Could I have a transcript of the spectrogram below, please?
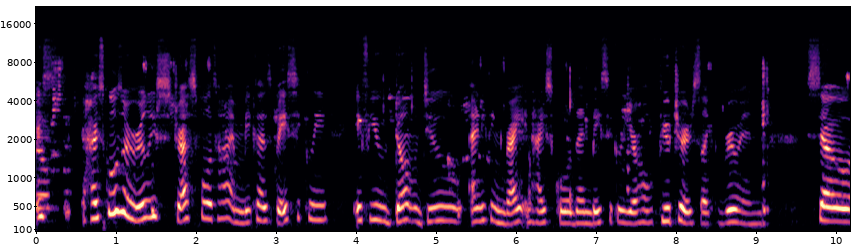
is high school is a really stressful time because basically if you don't do anything right in high school then basically your whole future is like ruined. So,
